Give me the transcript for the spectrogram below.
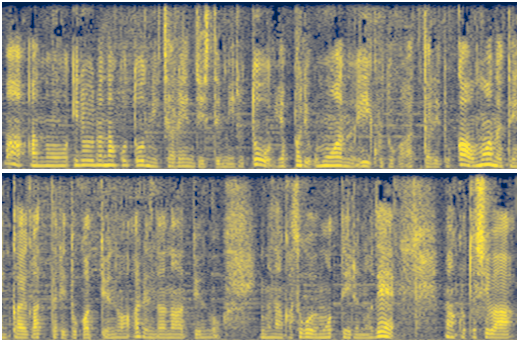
まああのいろいろなことにチャレンジしてみるとやっぱり思わぬいいことがあったりとか思わぬ展開があったりとかっていうのはあるんだなっていうのを今なんかすごい思っているのでまあ今年は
